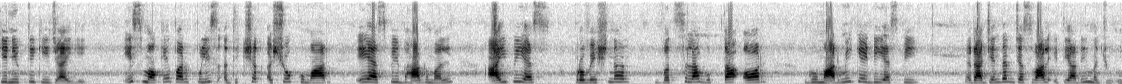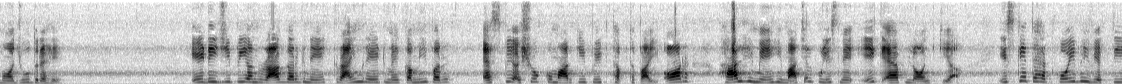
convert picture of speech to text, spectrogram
की नियुक्ति की जाएगी। इस मौके पर पुलिस अधीक्षक Ashok Kumar ASP Bhagmal IPS professional Vatsala Gupta और घुमारमी के डीएसपी राजेंद्र जसवाल इत्यादि मौजूद रहे। एडीजीपी अनुराग गर्ग ने क्राइम रेट में कमी पर एसपी अशोक कुमार की पीठ थपथपाई और हाल ही में हिमाचल पुलिस ने एक ऐप लॉन्च किया। इसके तहत कोई भी व्यक्ति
